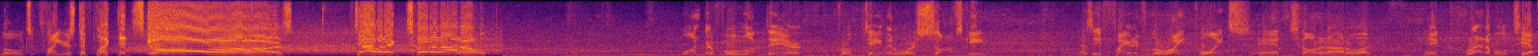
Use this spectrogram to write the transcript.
loads, fires, deflected, scores! Dominic Toninato! Wonderful look there from David Warsofsky as he fired it from the right points, point and Toninato incredible tip.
